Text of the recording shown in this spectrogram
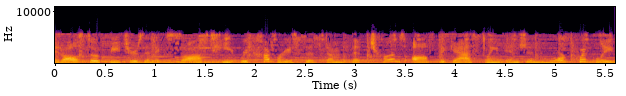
It also features an exhaust heat recovery system that turns off the gasoline engine more quickly,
